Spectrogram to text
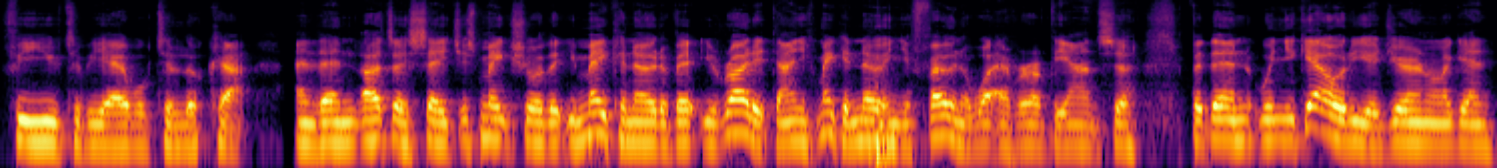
for you to be able to look at. And then, as I say, just make sure that you make a note of it. You write it down. You can make a note in your phone or whatever of the answer. But then when you get out of your journal again,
